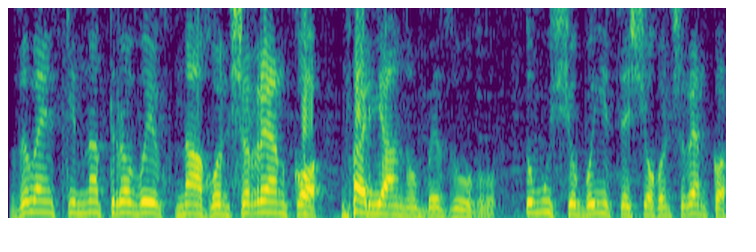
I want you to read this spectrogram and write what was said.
Зеленський натравив на Гончаренко Мар'яну Безуглу, тому що боїться, що Гончаренко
